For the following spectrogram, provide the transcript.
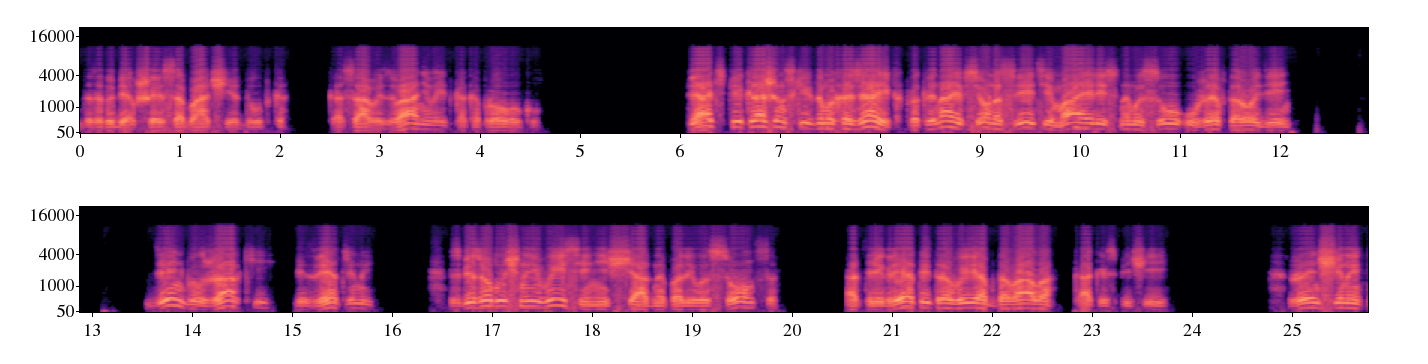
да задубевшая собачья дудка. Коса вызванивает, как о проволоку. Пять пекашинских домохозяек, проклиная все на свете, маялись на мысу уже второй день. День был жаркий, безветренный. С безоблачной выси нещадно палило солнце. От перегретой травы обдавало, как из печи. Женщины,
